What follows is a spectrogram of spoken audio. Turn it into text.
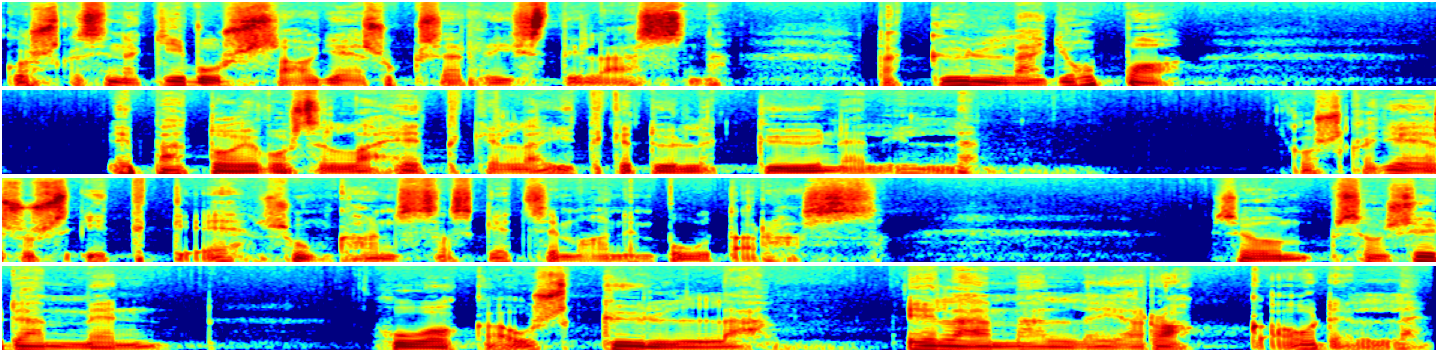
koska siinä kivussa on Jeesuksen risti läsnä. Tai kyllä jopa epätoivoisella hetkellä itketylle kyynelille, koska Jeesus itkee sun kanssasi Getsemaanen puutarhassa. Se on, se on sydämen huokaus kyllä elämälle ja rakkaudelle.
